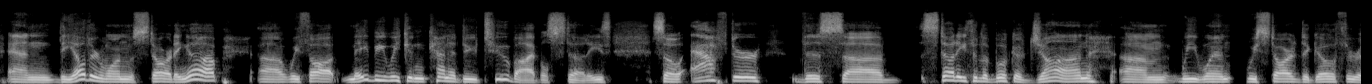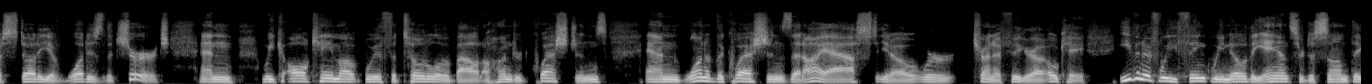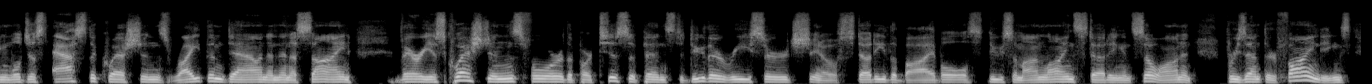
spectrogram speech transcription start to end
and the other one was starting up, uh, we thought maybe we can kind of do two Bible studies. So after this uh, study through the book of John, um, we went, we started to go through a study of what is the church. And we all came up with a total of about a hundred questions. And one of the questions that I asked, you know, were trying to figure out okay even if we think we know the answer to something we'll just ask the questions write them down and then assign various questions for the participants to do their research you know study the bible do some online studying and so on and present their findings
